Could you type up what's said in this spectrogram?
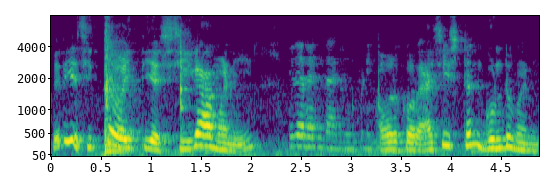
பெரிய சித்த வைத்திய சிகாமணி. அவருக்கு ஒரு அசிஸ்டன்ட் குண்டுமணி.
